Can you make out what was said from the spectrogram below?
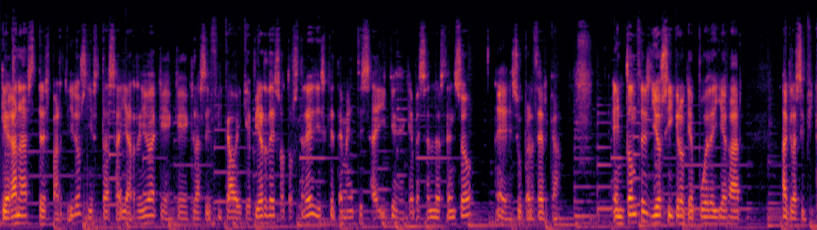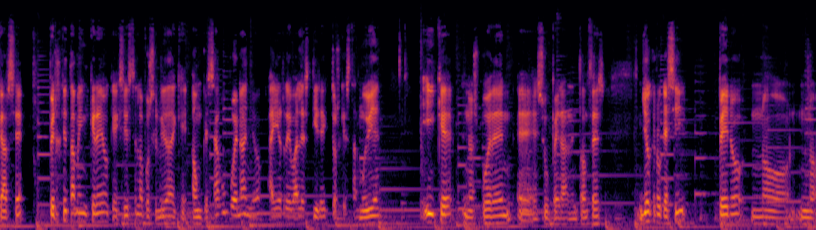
que ganas tres partidos y estás ahí arriba, que, que clasificado y que pierdes otros tres y es que te metes ahí, que, que ves el descenso eh, súper cerca. Entonces yo sí creo que puede llegar a clasificarse, pero es que también creo que existe la posibilidad de que, aunque se haga un buen año, hay rivales directos que están muy bien y que nos pueden eh, superar. Entonces, yo creo que sí, pero no, no,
